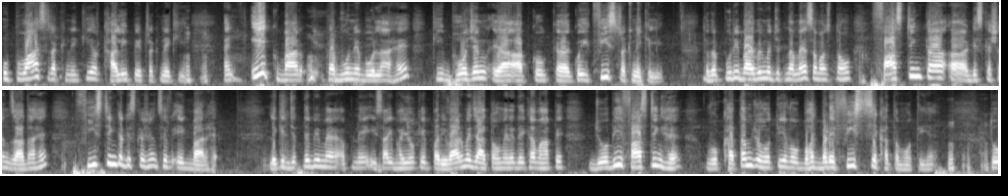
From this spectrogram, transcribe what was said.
उपवास रखने की और खाली पेट रखने की। एंड एक बार प्रभु ने बोला है कि भोजन या आपको कोई फ़ीस रखने के लिए। तो अगर पूरी बाइबल में जितना मैं समझता हूँ फास्टिंग का डिस्कशन ज़्यादा है। फीस्टिंग का डिस्कशन सिर्फ़ एक बार है। लेकिन जितने भी मैं अपने ईसाई भाइयों के परिवार में जाता हूँ मैंने देखा वहाँ पे जो भी फास्टिंग है वो ख़त्म जो होती है वो बहुत बड़े फ़ीस से ख़त्म होती है। तो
